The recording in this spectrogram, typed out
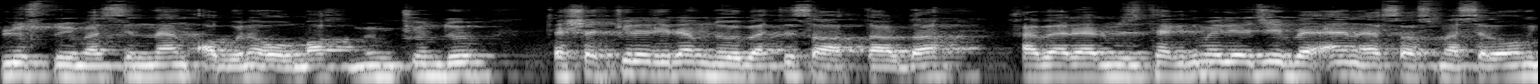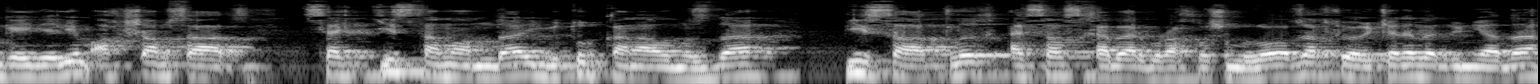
plus düyməsindən abunə olmaq mümkündür. Təşəkkür edirəm. Növbəti saatlarda xəbərlərimizi təqdim edəcəyik və ən əsas məsələ onu qeyd edeyim. Axşam saat 8 tamamda YouTube kanalımızda 1 saatlıq əsas xəbər buraxılışımız olacaq ki, ölkədə və dünyada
